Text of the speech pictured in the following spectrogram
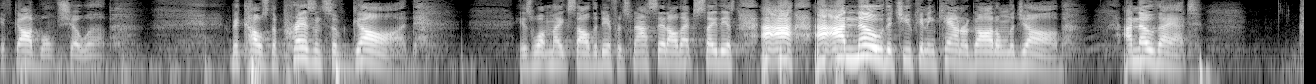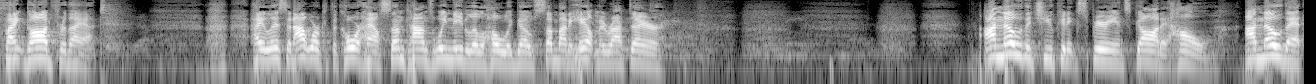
if God won't show up. Because the presence of God is what makes all the difference. Now, I said all that to say this I, I, I know that you can encounter God on the job. I know that. Thank God for that. Hey, listen, I work at the courthouse. Sometimes we need a little Holy Ghost. Somebody help me right there. I know that you can experience God at home. I know that.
